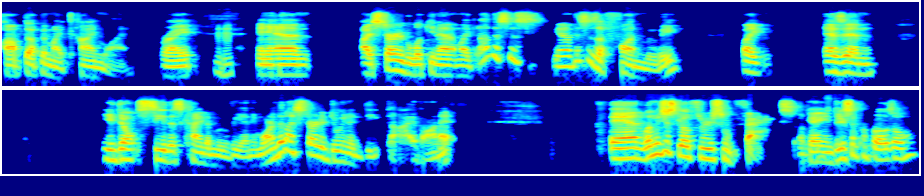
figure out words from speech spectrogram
popped up in my timeline, right? Mhm. And I started looking at it. I'm like, oh, this is you know, this is a fun movie, like as in you don't see this kind of movie anymore. And then I started doing a deep dive on it. And let me just go through some facts. Okay. Indecent Proposal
